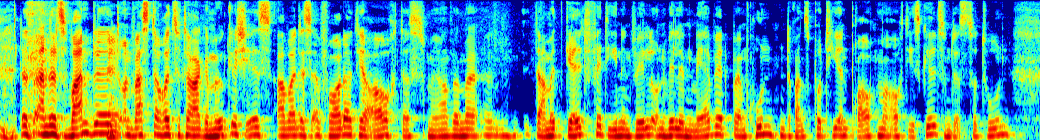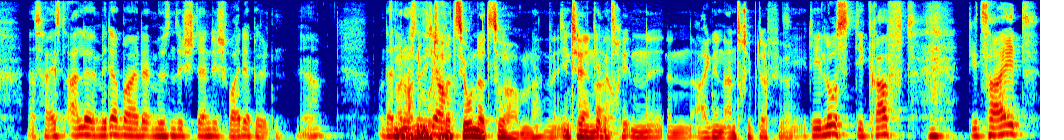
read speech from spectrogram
das anders wandelt ja. und was da heutzutage möglich ist. Aber das erfordert ja auch, dass man, wenn man ähm, damit Geld verdienen will und will einen Mehrwert beim Kunden transportieren, braucht man auch die Skills, um das zu tun. Das heißt, alle Mitarbeiter müssen sich ständig weiterbilden. Ja. Und dann und auch eine Motivation auch, dazu haben, ne? einen internen genau. Antrieb, einen eigenen Antrieb dafür. Die, die, Lust, die Kraft, die Zeit,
